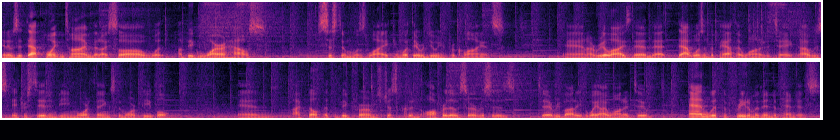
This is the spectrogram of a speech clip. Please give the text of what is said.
And it was at that point in time that I saw what a big wirehouse system was like and what they were doing for clients. And I realized then that that wasn't the path I wanted to take. I was interested in being more things to more people. And I felt that the big firms just couldn't offer those services to everybody the way I wanted to, and with the freedom of independence.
